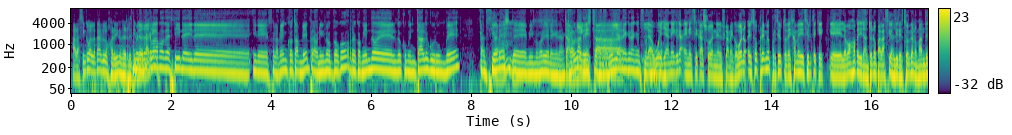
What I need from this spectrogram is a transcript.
a las 5 de la tarde, en los Jardines del Retiro Mira, de ya que hablamos de cine y de, y de flamenco también, para unirnos un poco, recomiendo el documental Gurumbé, canciones de mi memoria negra, que habla de esta, de la huella negra en el flamenco. La huella negra, en este caso en el flamenco. Bueno, estos premios, por cierto, déjame decirte que le vamos a pedir a Antonio Palacios, al director, que nos mande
